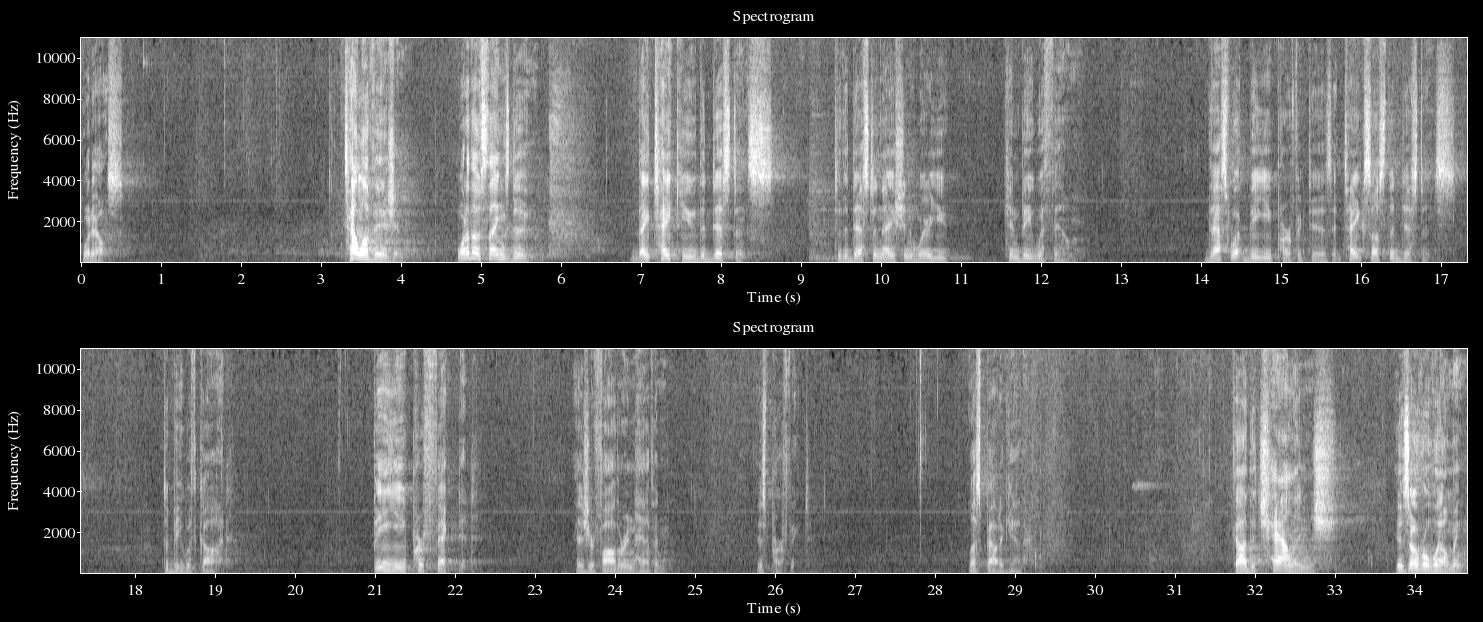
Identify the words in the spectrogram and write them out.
What else? Television. What do those things do? They take you the distance to the destination where you can be with them. That's what Be Ye Perfect is. It takes us the distance to be with God. Be ye perfected as your Father in heaven is perfect. Let's bow together. God, the challenge is overwhelming,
